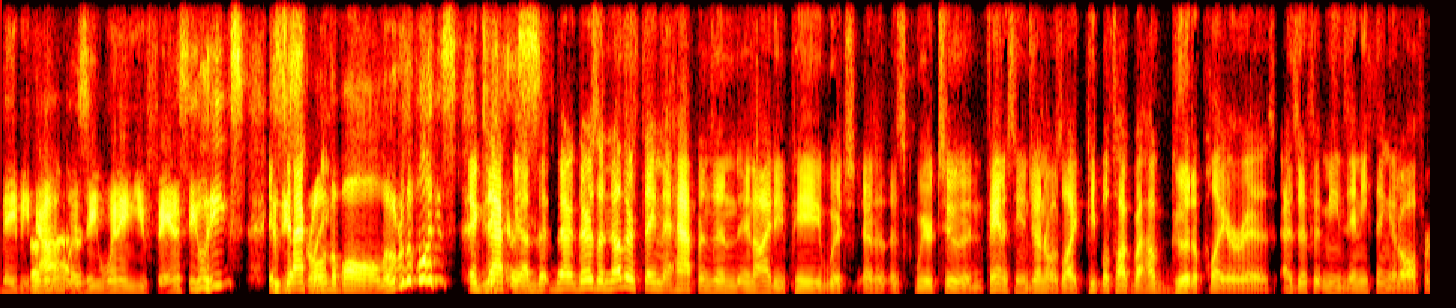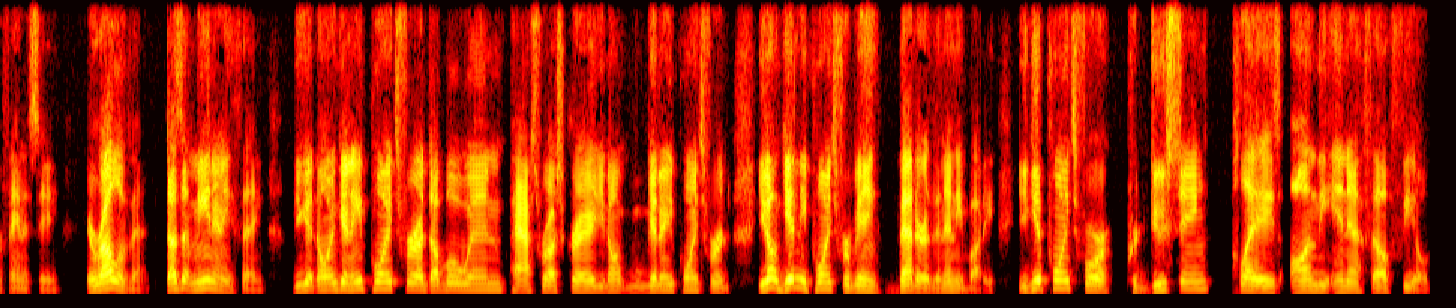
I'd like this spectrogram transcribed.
Maybe Doesn't not. Matter. Is he winning you fantasy leagues? Because exactly. he's throwing the ball all over the place. Exactly. Yes. There, there's another thing that happens in in IDP, which is weird too, in fantasy in general. Is like people talk about how good a player is, as if it means anything at all for fantasy. Irrelevant. Doesn't mean anything. You get don't get any points for a double win pass rush grade. You don't get any points for you don't get any points for being better than anybody. You get points for producing plays on the NFL field.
